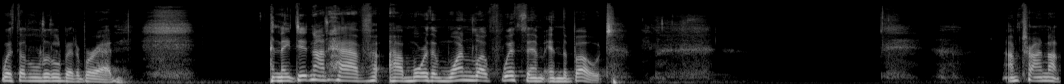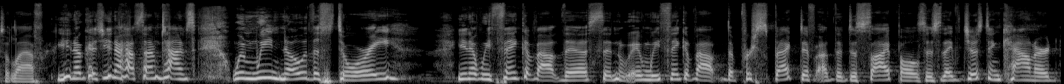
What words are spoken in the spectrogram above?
with a little bit of bread. And they did not have uh, more than one loaf with them in the boat. I'm trying not to laugh, you know, because you know how sometimes when we know the story, you know, we think about this and, and we think about the perspective of the disciples as they've just encountered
